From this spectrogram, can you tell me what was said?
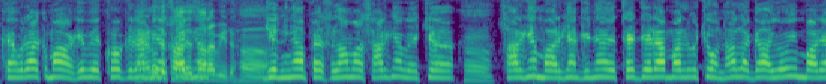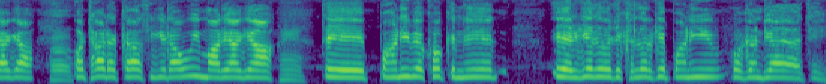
ਕੈਮਰਾ ਘੁਮਾ ਕੇ ਵੇਖੋ ਕਿਰਾਂ ਇਹਨੂੰ ਦਿਖਾ ਦੇ ਸਾਰਾ ਵੀਰ ਹਾਂ। ਜਿੰਨੀਆਂ ਫੈਸਲਾਂ ਵਾ ਸਾਰੀਆਂ ਵਿੱਚ ਹਾਂ। ਸਾਰੀਆਂ ਮਾਰੀਆਂ ਗਈਆਂ। ਇੱਥੇ ਜਿਹੜਾ ਮਤਲਬ ਝੋਨਾ ਲੱਗਾ ਸੀ ਉਹ ਵੀ ਮਾਰਿਆ ਗਿਆ। ਹਾਂ। ਪੱਠਾ ਡੱਕਾ ਸੀ ਜਿਹੜਾ ਉਹ ਵੀ ਮਾਰਿਆ ਗਿਆ। ਹੂੰ। ਤੇ ਪਾਣੀ ਵੇਖੋ ਕਿੰਨੇ ਏਰੀਏ ਦੇ ਵਿੱਚ ਖਿਲਰ ਕੇ ਪਾਣੀ ਵਗਣ ਡਿਆ ਆ ਇੱਥੇ।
